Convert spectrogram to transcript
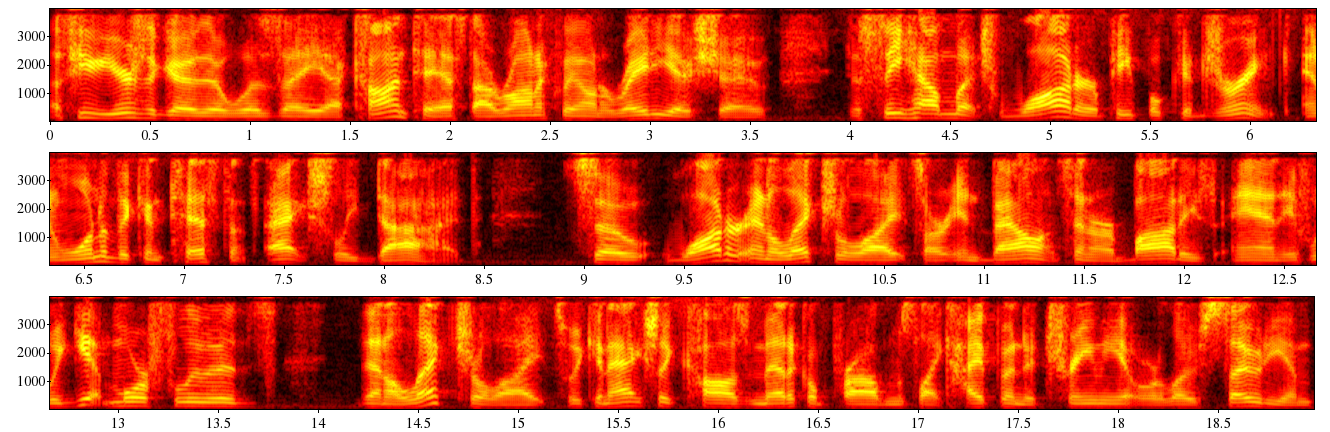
A few years ago, there was a, a contest, ironically, on a radio show to see how much water people could drink, and one of the contestants actually died. So, water and electrolytes are in balance in our bodies, and if we get more fluids than electrolytes, we can actually cause medical problems like hyponatremia or low sodium,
